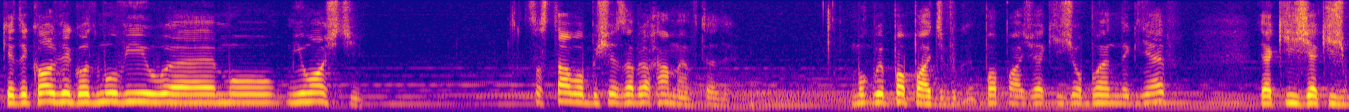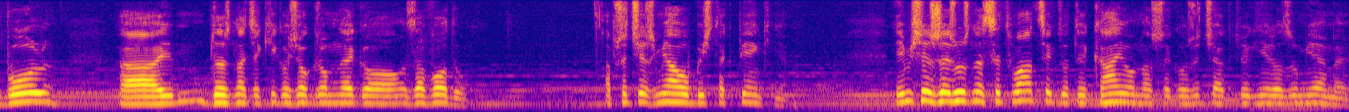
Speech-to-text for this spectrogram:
kiedykolwiek odmówił e, mu miłości? Co stałoby się z Abrahamem wtedy? Mógłby popaść w, popaść w jakiś obłędny gniew, jakiś, jakiś ból, doznać jakiegoś ogromnego zawodu. A przecież miało być tak pięknie. I myślę, że różne sytuacje dotykają naszego życia, których nie rozumiemy.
